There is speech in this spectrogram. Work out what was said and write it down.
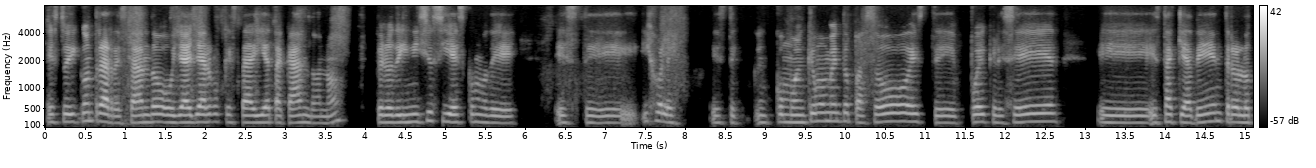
estoy contrarrestando o ya hay algo que está ahí atacando, ¿no? Pero de inicio sí es como de, este, híjole, este, como en qué momento pasó, este, puede crecer, eh, está aquí adentro, lo,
